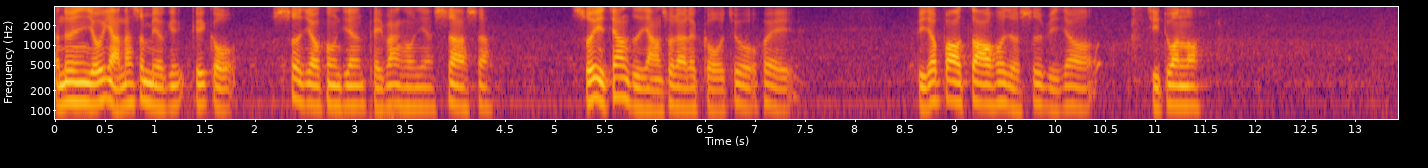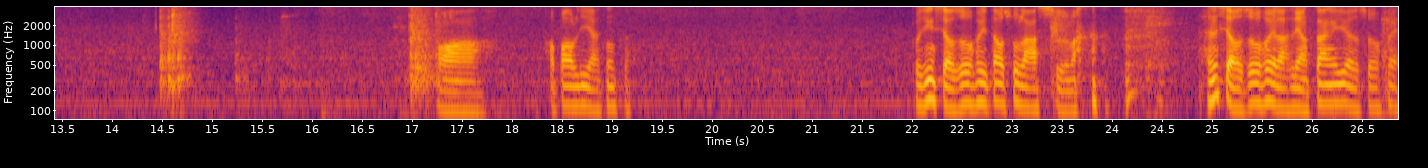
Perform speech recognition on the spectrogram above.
很多人有养，但是没有给给狗社交空间、陪伴空间。是啊，是啊。所以这样子养出来的狗就会比较暴躁，或者是比较极端咯。哇，好暴力啊，这样子！国庆小时候会到处拉屎吗？很小时候会了，两三个月的时候会。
